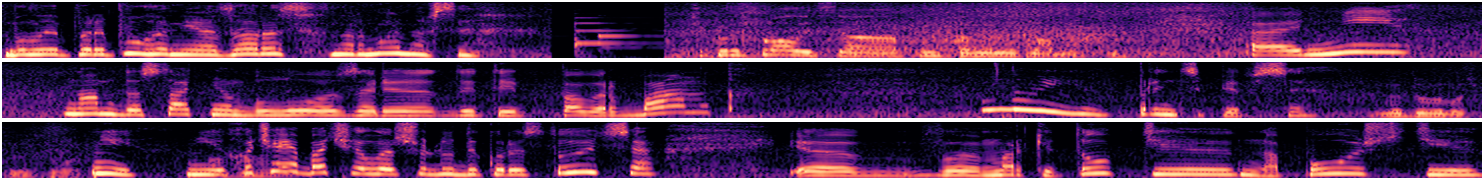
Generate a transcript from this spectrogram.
були перепугані, а зараз нормально все. Чи користувалися пунктами незламності? Е, ні, нам достатньо було зарядити павербанк. Ну і в принципі все. Не довелось користуватися. Ні, ні. Ага. Хоча я бачила, що люди користуються е, в маркетопті, на пошті.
